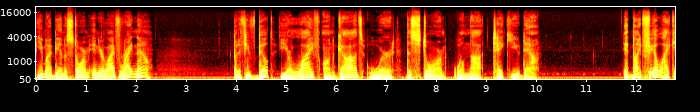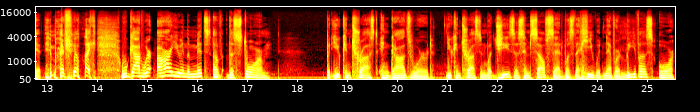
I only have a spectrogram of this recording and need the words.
you might be in a storm in your life right now. But if you've built your life on God's word, the storm will not take you down. It might feel like it. It might feel like, well, God, where are you in the midst of the storm? But you can trust in God's word you can trust in what Jesus himself said was that he would never leave us or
